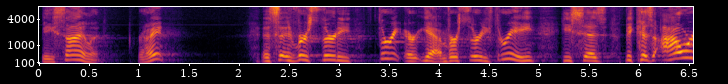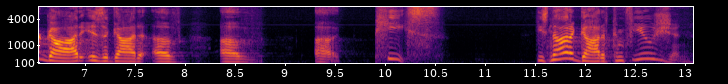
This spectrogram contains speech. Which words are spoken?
Be silent, right? And so in verse 33, or yeah, in verse 33, he says, because our God is a God of, of uh, peace. He's not a God of confusion.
